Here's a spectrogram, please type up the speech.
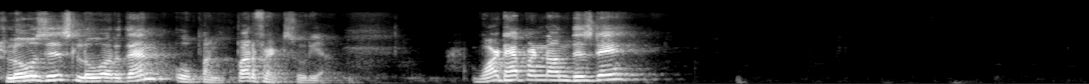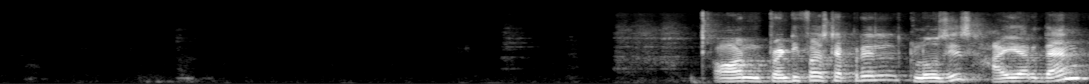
Close is lower than open. Perfect, Surya. what happened on this day? On 21st April, close is higher than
